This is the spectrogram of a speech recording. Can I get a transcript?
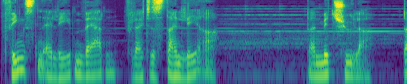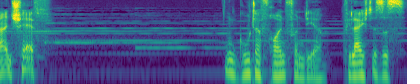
Pfingsten erleben werden, vielleicht ist es dein Lehrer, dein Mitschüler, dein Chef, ein guter Freund von dir. Vielleicht ist es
